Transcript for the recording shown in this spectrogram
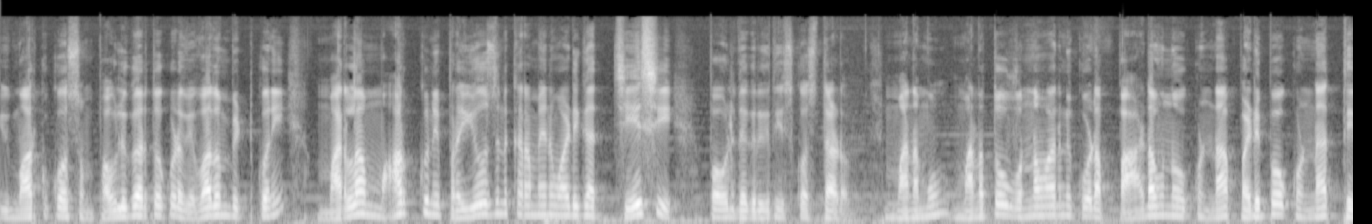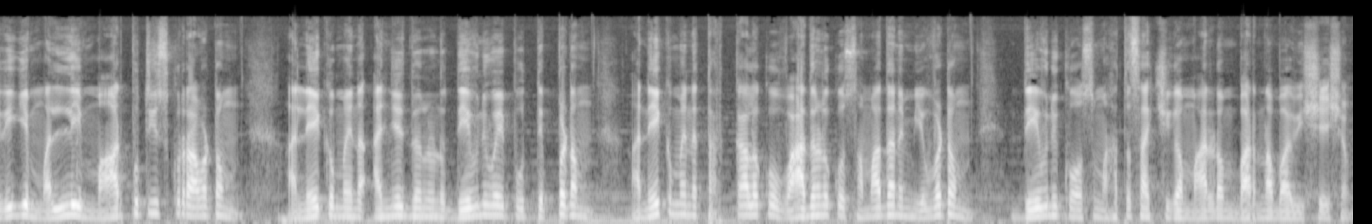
ఈ మార్కు కోసం పౌలు గారితో కూడా వివాదం పెట్టుకొని మరలా మార్కుని ప్రయోజనకరమైన వాడిగా చేసి పౌలు దగ్గరికి తీసుకొస్తాడు. మనము మనతో ఉన్నవారిని కూడా పాడవనవ్వకుండా పడిపోకుండా తిరిగి మళ్ళీ మార్పు తీసుకురావటం అనేకమైన అన్యజనులను దేవుని వైపు తిప్పటం అనేకమైన తర్కాలకు వాదనలకు సమాధానం ఇవ్వటం దేవుని కోసం హతసాక్షిగా మారడం బర్ణబా విశేషం.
